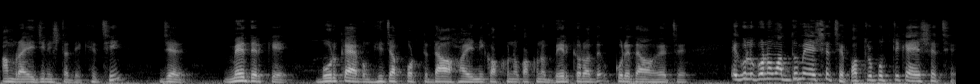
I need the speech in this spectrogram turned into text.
আমরা এই জিনিসটা দেখেছি যে মেয়েদেরকে বোরকা এবং হিজাব পড়তে দেওয়া হয়নি, কখনো কখনো বের করে দেওয়া হয়েছে। এগুলো গণমাধ্যমে এসেছে, পত্রপত্রিকায় এসেছে।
